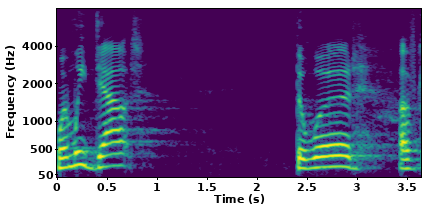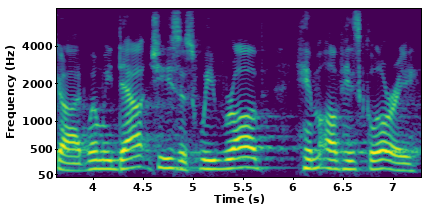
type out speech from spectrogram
When we doubt the Word of God, when we doubt Jesus, we rob him of his glory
